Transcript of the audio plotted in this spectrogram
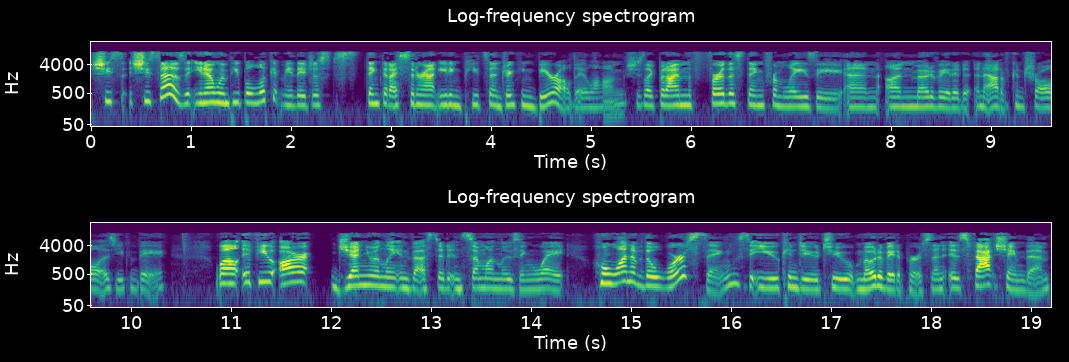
she she says that you know when people look at me they just think that I sit around eating pizza and drinking beer all day long. She's like, but I'm the furthest thing from lazy and unmotivated and out of control as you can be. Well, if you are genuinely invested in someone losing weight, one of the worst things that you can do to motivate a person is fat shame them,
